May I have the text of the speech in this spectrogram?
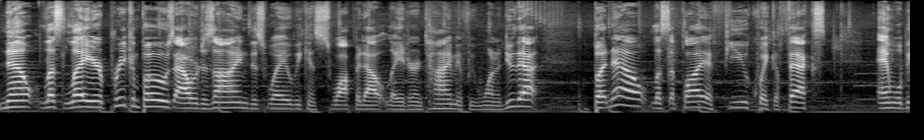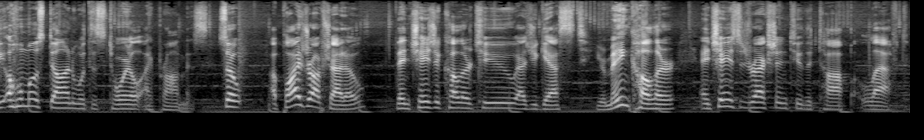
Now, let's layer pre-compose our design. This way we can swap it out later in time if we want to do that. But now, let's apply a few quick effects and we'll be almost done with this tutorial, I promise. So apply drop shadow, then change the color to, as you guessed, your main color, and change the direction to the top left.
